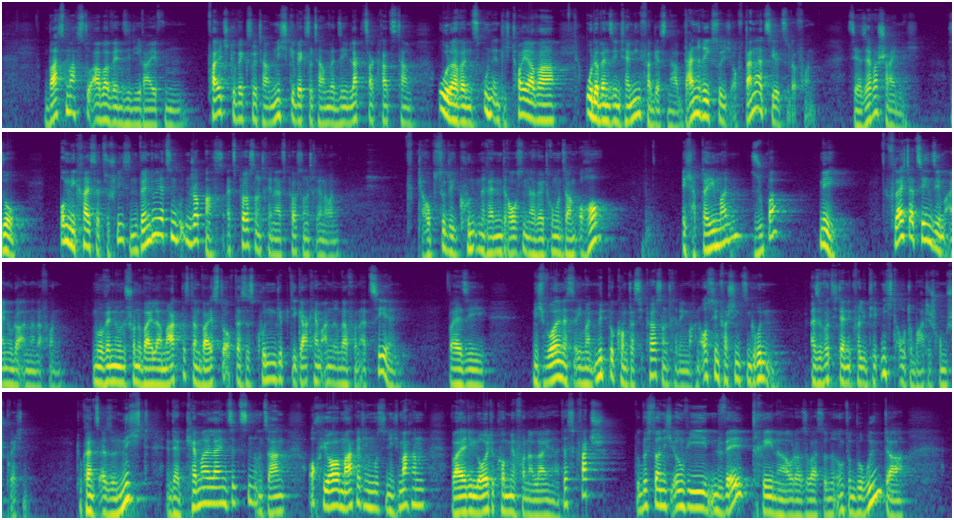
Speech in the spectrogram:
Was machst du aber, wenn sie die Reifen falsch gewechselt haben, nicht gewechselt haben, wenn sie den Lack zerkratzt haben oder wenn es unendlich teuer war oder wenn sie einen Termin vergessen haben. Dann regst du dich auf, dann erzählst du davon. Sehr, sehr wahrscheinlich. So, um den Kreis ja zu schließen, wenn du jetzt einen guten Job machst als Personal Trainer, als Personal Trainerin, glaubst du, die Kunden rennen draußen in der Welt rum und sagen, oh, ich habe da jemanden, super? Nee, vielleicht erzählen sie dem einen oder anderen davon. Nur wenn du schon eine Weile am Markt bist, dann weißt du auch, dass es Kunden gibt, die gar keinem anderen davon erzählen, weil sie nicht wollen, dass jemand mitbekommt, dass sie Personal Training machen, aus den verschiedensten Gründen. Also wird sich deine Qualität nicht automatisch rumsprechen. Du kannst also nicht in deinem Kämmerlein sitzen und sagen, ach ja, Marketing muss ich nicht machen, weil die Leute kommen mir von alleine. Das ist Quatsch. Du bist doch nicht irgendwie ein Welttrainer oder sowas, sondern irgendein so berühmter,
